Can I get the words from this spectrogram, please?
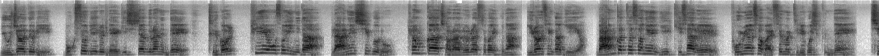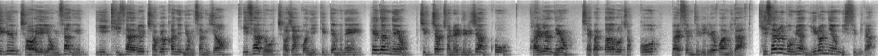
유저들이 목소리를 내기 시작을 하는데 그걸 피해 호소인이다 라는 식으로 평가절하를 할 수가 있구나 이런 생각이에요. 마음 같아서는 이 기사를 보면서 말씀을 드리고 싶은데 지금 저의 영상은 이 기사를 저격하는 영상이죠. 기사도 저작권이 있기 때문에 해당 내용 직접 전해드리지 않고 관련 내용 제가 따로 적고 말씀드리려고 합니다. 기사를 보면 이런 내용이 있습니다.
